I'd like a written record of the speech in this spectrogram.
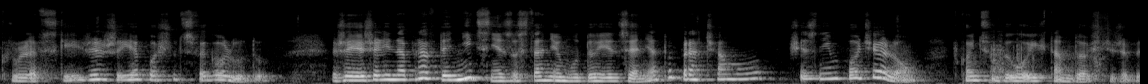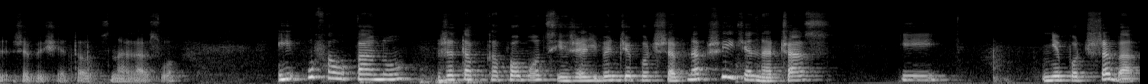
królewskiej, że żyje pośród swego ludu. Że jeżeli naprawdę nic nie zostanie mu do jedzenia, to bracia mu się z nim podzielą. W końcu było ich tam dość, żeby, żeby się to znalazło. I ufał Panu, że taka pomoc, jeżeli będzie potrzebna, przyjdzie na czas i nie potrzeba,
